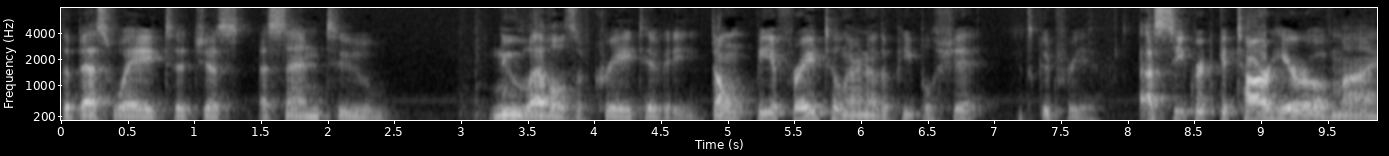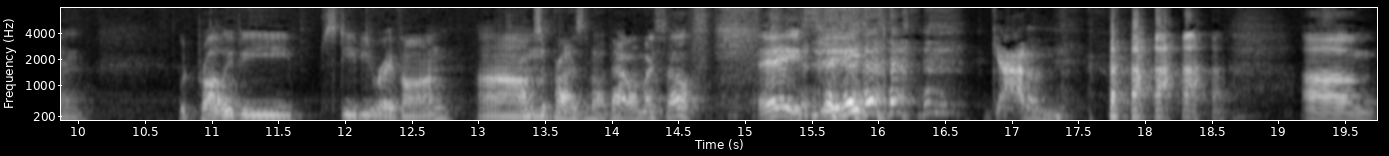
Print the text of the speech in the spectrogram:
the best way to just ascend to new levels of creativity. Don't be afraid to learn other people's shit. It's good for you. A secret guitar hero of mine would probably be Stevie Ray Vaughan. Um, I'm surprised about that one myself. Hey, see? Got him. um,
